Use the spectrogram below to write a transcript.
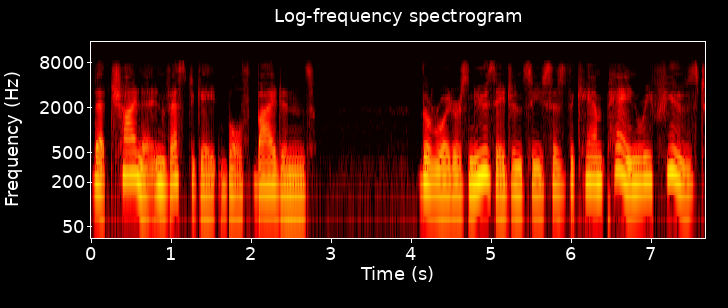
that China investigate both Bidens. The Reuters news agency says the campaign refused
